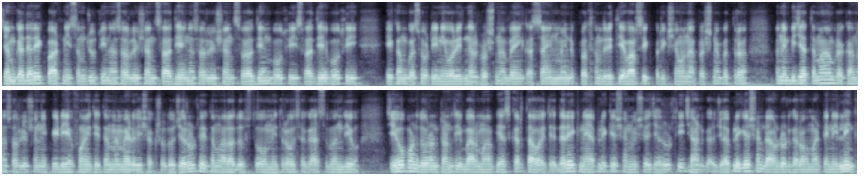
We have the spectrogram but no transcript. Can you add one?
જેમ કે દરેક પાઠની સમજૂતીના સોલ્યુશન સ્વાધ્યાયના સોલ્યુશન સ્વાધ્યન પોથી સ્વાધ્યાય પોથી એકમ કસોટીની ઓરિજિનલ પ્રશ્ન બેંક અસાઇનમેન્ટ પ્રથમ દ્વિતીય વાર્ષિક પરીક્ષાઓના પ્રશ્નપત્ર અને બીજા તમામ પ્રકારના સોલ્યુશનની પીડીએફ અહીંથી તમે મેળવી શકશો. તો જરૂરથી તમારા દોસ્તો, મિત્રો, સગા, સંબંધીઓ, જેઓ પણ ધોરણ ત્રણથી બારમાં અભ્યાસ કરતા હોય તે દરેક દરેકને એપ્લિકેશન વિશે જરૂરથી જાણ કરજો. એપ્લિકેશન ડાઉનલોડ કરવા માટેની લિંક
